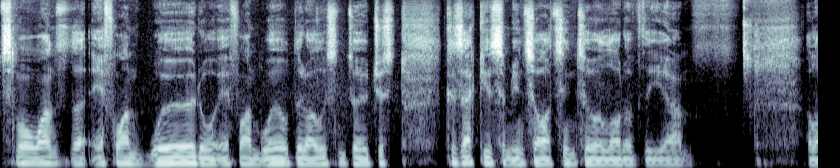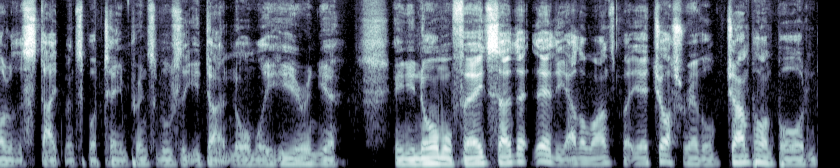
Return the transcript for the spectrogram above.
small ones, the F1 Word or F1 World that I listen to, just because that gives some insights into a lot of the um, a lot of the statements by team principals that you don't normally hear in your in your normal feed. So that they're the other ones. But yeah, Josh Revell, jump on board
